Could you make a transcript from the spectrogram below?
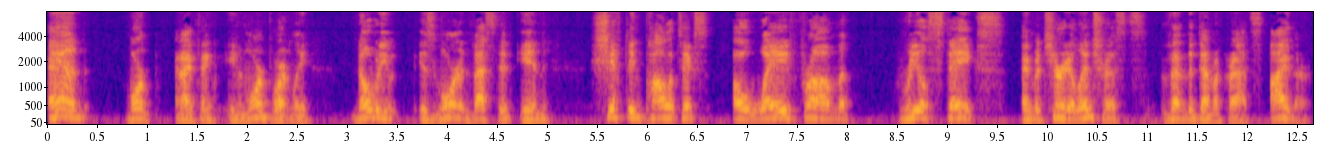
And more and I think even more importantly, nobody is more invested in shifting politics away from real stakes and material interests than the Democrats either.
